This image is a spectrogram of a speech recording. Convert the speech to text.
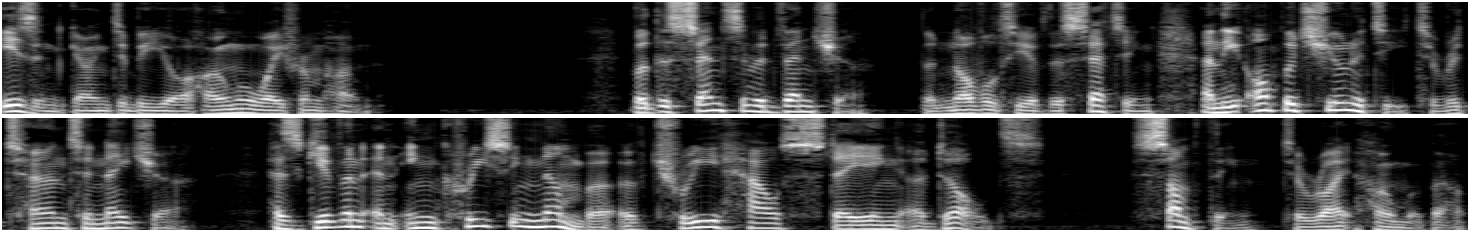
isn't going to be your home away from home. But the sense of adventure, the novelty of the setting, and the opportunity to return to nature has given an increasing number of treehouse staying adults something to write home about.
